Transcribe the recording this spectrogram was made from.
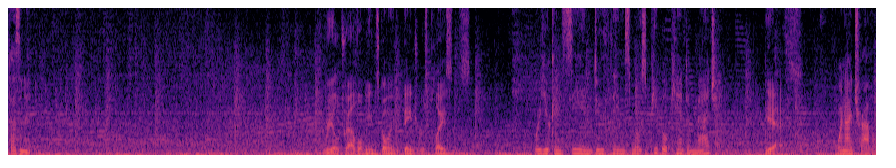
doesn't it? Real travel means going to dangerous places. Where you can see and do things most people can't imagine. Yes. When I travel,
